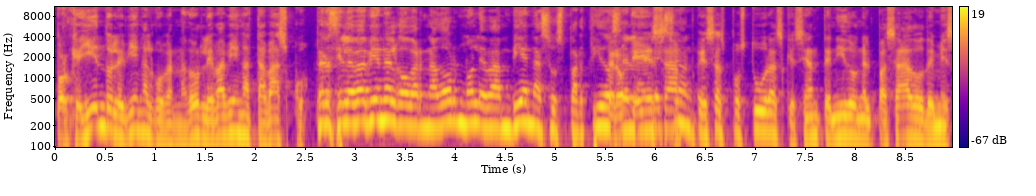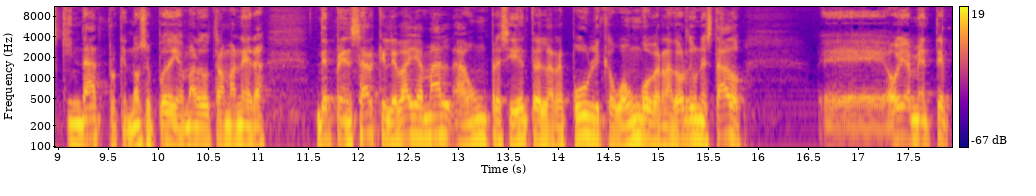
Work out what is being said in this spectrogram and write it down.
Porque yéndole bien al gobernador, le va bien a Tabasco. Pero si le va bien al gobernador, no le van bien a sus partidos en la esa, Esas posturas que se han tenido en el pasado de mezquindad, porque no se puede llamar de otra manera, de pensar que le vaya mal a un presidente de la República o a un gobernador de un Estado, eh, obviamente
